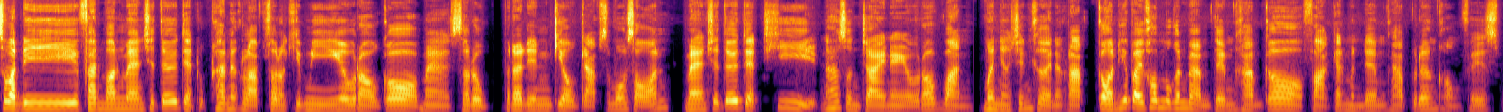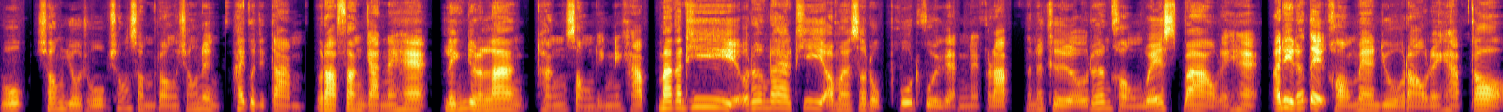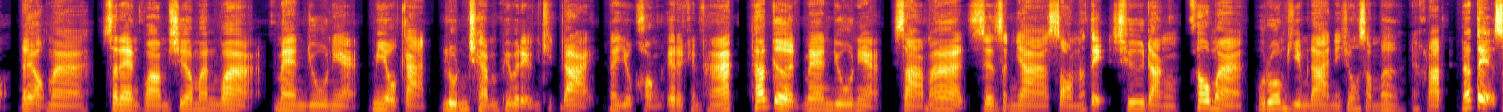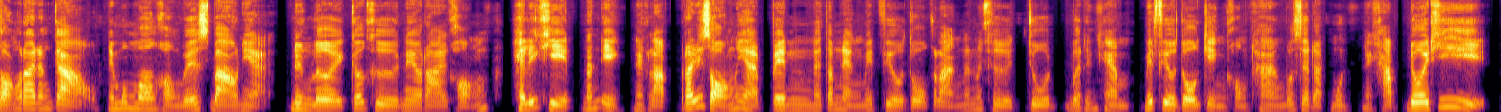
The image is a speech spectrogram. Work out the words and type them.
สวัสดีแฟนบอลแมนเชสเตอร์ยูไนเต็ดทุกท่านนะครับสำหรับคลิปนี้เราก็มาสรุปประเด็นเกี่ยวกับสโมสรแมนเชสเตอร์ยูไนเต็ดที่น่าสนใจในรอบวันเหมือนอย่างเช่นเคยนะครับ ก่อนที่ไปข้อมูลกันแบบเต็มครับ ก็ฝากกันเหมือนเดิมครับ เรื่องของ Facebook ช่อง YouTube ช่องสำรองช่องหนึ่งให้กดติดตามรับฟังกันนะฮะลิงก์อยู่ด้านล่างทั้ง 2 ลิงก์นะครับ มากันที่เรื่องแรกที่เอามาสรุปพูดคุยกันนะครับนั่นก็คือเรื่องของเวสต์บาวนะฮะอดีตนักเตะของแมนยูเรานะครับก็ได้ออกมาแสดงความเชื่อมั่นว่าแมนยูเนี่ยมีโอกาสลุ้นแชมป์พรีเมียร์ลีกอังกฤษได้ในยุคของเอริกเทนฮาร์กถ้าเกิดแมนยูเนี่ยสามารถเซ็นสัญญา2นักเตะชื่อดังเข้ามาร่วมทีมได้ในช่วงซัมเมอร์นะครับนักเตะ 2 รายดังกล่าว ในมุมมองของเวสต์บาวเนี่ยหนึ่งเลยก็คือในรายของ ฮร์รี่คีดนั่นเองนะครับรายที่2เนี่ยเป็นในตำแหน่งมิดฟิลด์ตัวกลางนั่นก็คือจูดเบอร์เทนแฮมมิดฟิลด์ตัวเก่งของทางบอสเซดัตมุนนะครับโดยที่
